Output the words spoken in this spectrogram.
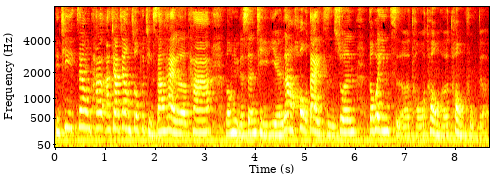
你去这样他阿佳这样做不仅伤害了他龙女的身体，也让后代子孙都会因此而头痛。”而痛苦的，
